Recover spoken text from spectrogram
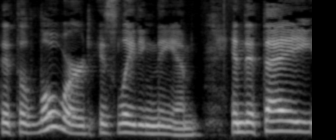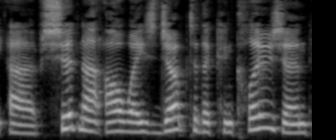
that the Lord is leading them and that they uh, should not always jump to the conclusion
